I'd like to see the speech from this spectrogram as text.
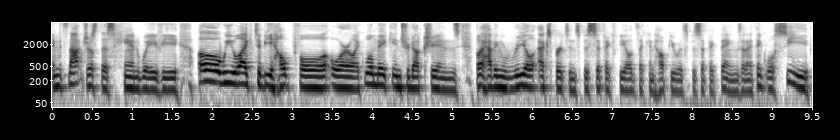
And it's not just this hand wavy, oh, we like to be helpful or like we'll make introductions, but having real experts in specific fields that can help you with specific things. And I think we'll see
